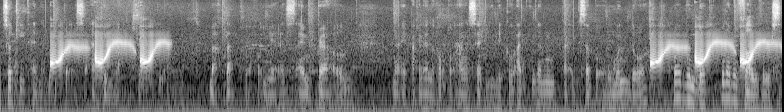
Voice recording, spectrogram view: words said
So kita naman po sa ating backdrop. Backdrop po yes, I'm proud na ipakilala ko po ang sarili ko at ilan tayo sa buong mundo o mundo, mga followers.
